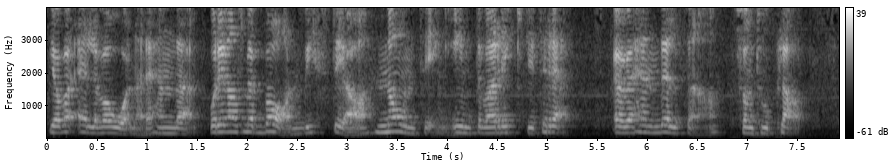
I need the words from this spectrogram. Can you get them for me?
Jag var 11 år när det hände och redan som ett barn visste jag någonting inte var riktigt rätt över händelserna som tog plats.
